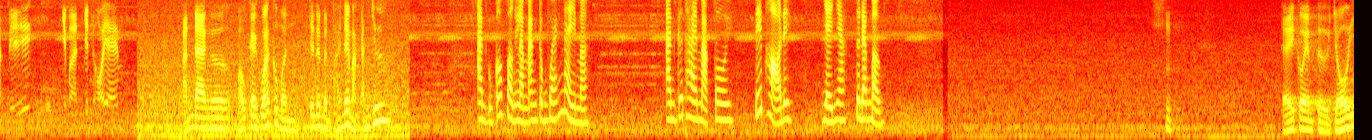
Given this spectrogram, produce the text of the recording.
Anh biết Nhưng mà anh chính hỏi em. Anh đang ờ, bảo kê quán của mình Cho nên mình phải nể mặt anh chứ. Anh cũng có phần làm ăn trong quán này mà. Anh cứ thay mặt tôi Tiếp họ đi. Vậy nha tôi đang bận. Để coi em từ chối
